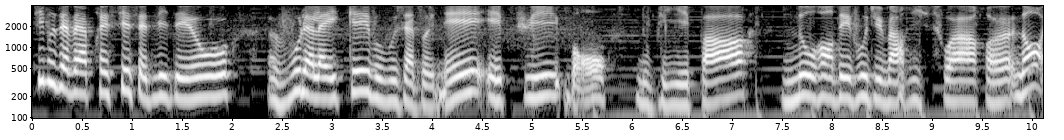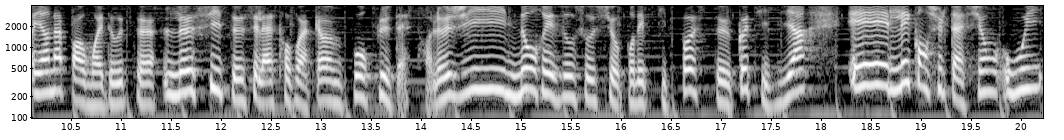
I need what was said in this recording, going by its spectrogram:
Si vous avez apprécié cette vidéo, vous la likez, vous vous abonnez et puis bon, n'oubliez pas nos rendez-vous du mardi soir. Euh, non, il n'y en a pas au mois d'août. Le site c'est l'astro.com pour plus d'astrologie, nos réseaux sociaux pour des petits posts quotidiens et les consultations. Oui,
